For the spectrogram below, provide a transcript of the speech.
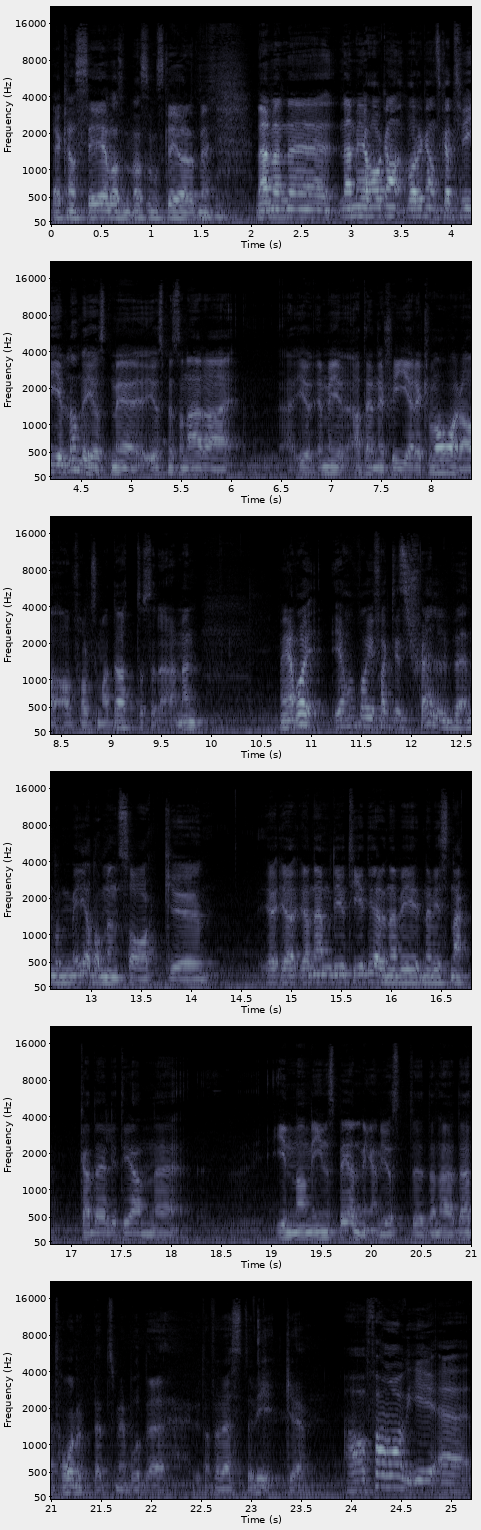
jag kan se vad som, vad som ska göras med... Nej men, eh, nej men jag har varit ganska tvivlande just med, just med sådana här... Eh, att energier är kvar av, av folk som har dött och sådär. Men, men jag var, jag var ju faktiskt själv ändå med om en sak. Eh, jag, jag, jag, nämnde ju tidigare när vi, när vi snackade lite grann eh, innan inspelningen, just den här, det här torpet som jag bodde utanför Västervik. Ja, fan vad vi är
